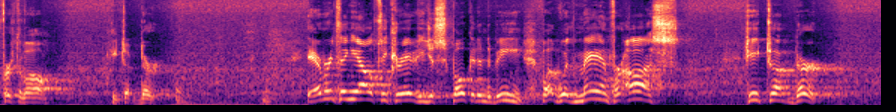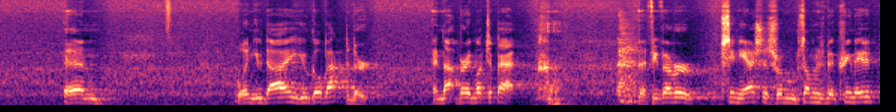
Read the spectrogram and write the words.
First of all, he took dirt. Everything else he created, he just spoke it into being. But with man, for us, he took dirt. And when you die, you go back to dirt. And not very much at that. if you've ever seen the ashes from someone who's been cremated,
